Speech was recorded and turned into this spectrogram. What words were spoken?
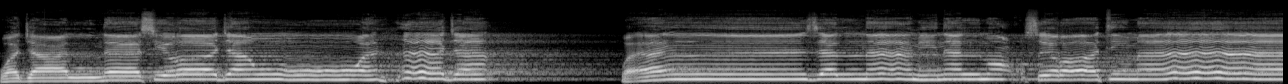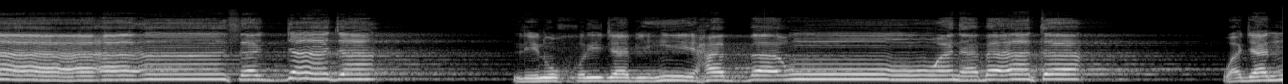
وجعلنا سراجا وهاجا وأنزلنا من المعصرات ماء ثجاجا لنخرج به حبا ونباتا وجنات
